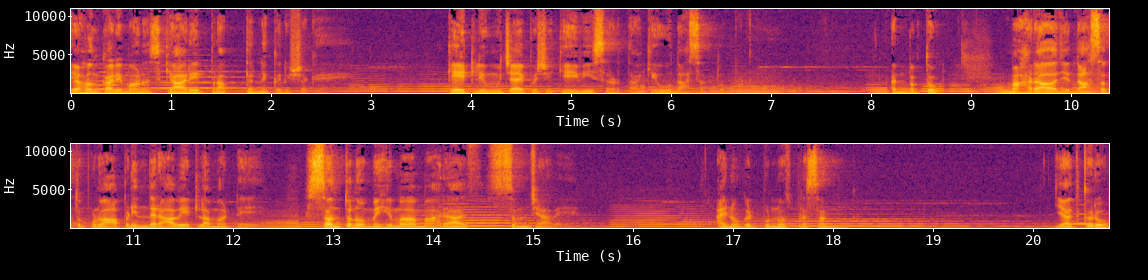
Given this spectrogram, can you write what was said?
એ અહંકારી માણસ ક્યારેય પ્રાપ્ત ન કરી શકે. કેટલી ઊંચાઈ પછી કેવી સરળતા, કેવું દાસત્વ પણ. અને ભક્તો મહારાજ દાસત્વ પણ આપણી અંદર આવે એટલા માટે સંતનો મહિમા મહારાજ સમજાવે. આનો ગઢપુરનો પ્રસંગ. યાદ કરો,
